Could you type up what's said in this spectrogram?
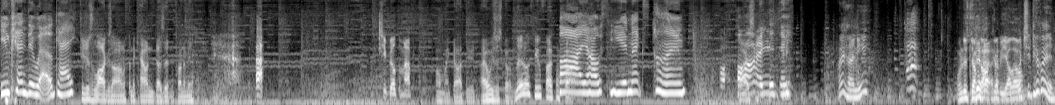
You can do it, okay? She just logs on with an account and does it in front of me. She built the map. Oh my god, dude. I always just go a little too fucking far. Bye. I'll see you next time. Bye. Hi, honey. One just jumped off. It's gonna be yellow. What you doing?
